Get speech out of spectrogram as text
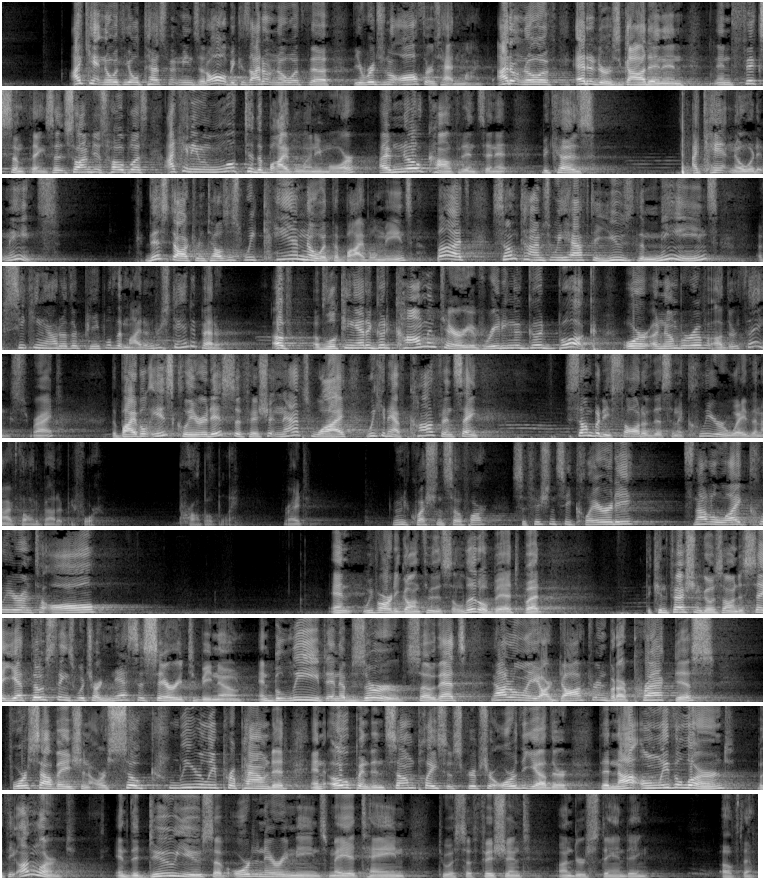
I can't know what the Old Testament means at all because I don't know what the, the original authors had in mind. I don't know if editors got in and, and fixed some things. So, so I'm just hopeless. I can't even look to the Bible anymore. I have no confidence in it because I can't know what it means. This doctrine tells us we can know what the Bible means, but sometimes we have to use the means of seeking out other people that might understand it better of, of looking at a good commentary, of reading a good book, or a number of other things, right? The Bible is clear, it is sufficient, and that's why we can have confidence saying, somebody's thought of this in a clearer way than I've thought about it before. Probably, right? You have any questions so far? Sufficiency, clarity, it's not alike clear unto all. And we've already gone through this a little bit, but the confession goes on to say, Yet those things which are necessary to be known and believed and observed, so that's not only our doctrine, but our practice for salvation, are so clearly propounded and opened in some place of Scripture or the other that not only the learned, but the unlearned, in the due use of ordinary means, may attain to a sufficient understanding of them.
